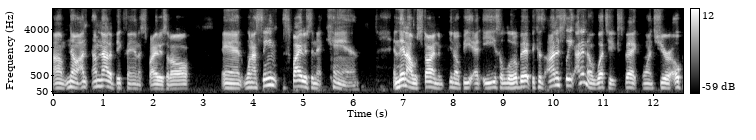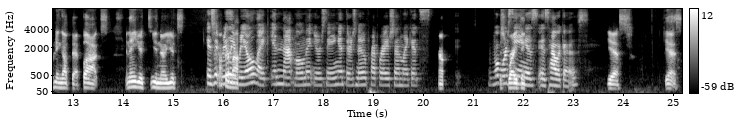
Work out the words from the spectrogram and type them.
um, no, I'm, I'm not a big fan of spiders at all. And when I seen spiders in that can, and then I was starting to, you know, be at ease a little bit because honestly, I didn't know what to expect once you're opening up that box, and then you, you know, you're. Is it really about, real? Like in that moment, you're seeing it. There's no preparation. Like it's. No, what we're right seeing is is how it goes. Yes, yes.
